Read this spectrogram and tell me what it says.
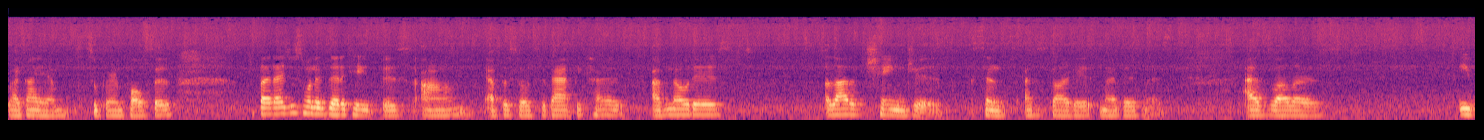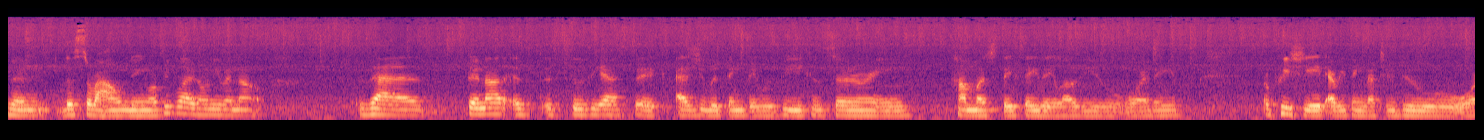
like I am super impulsive. But I just want to dedicate this um, episode to that because I've noticed a lot of changes since I've started my business, as well as even the surrounding or people I don't even know that they're not as enthusiastic as you would think they would be considering how much they say they love you or they appreciate everything that you do or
